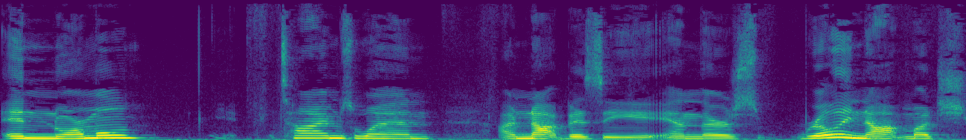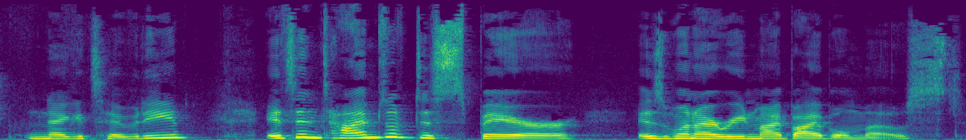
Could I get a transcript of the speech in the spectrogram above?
in normal times when I'm not busy and there's really not much negativity. It's in times of despair is when I read my Bible most.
